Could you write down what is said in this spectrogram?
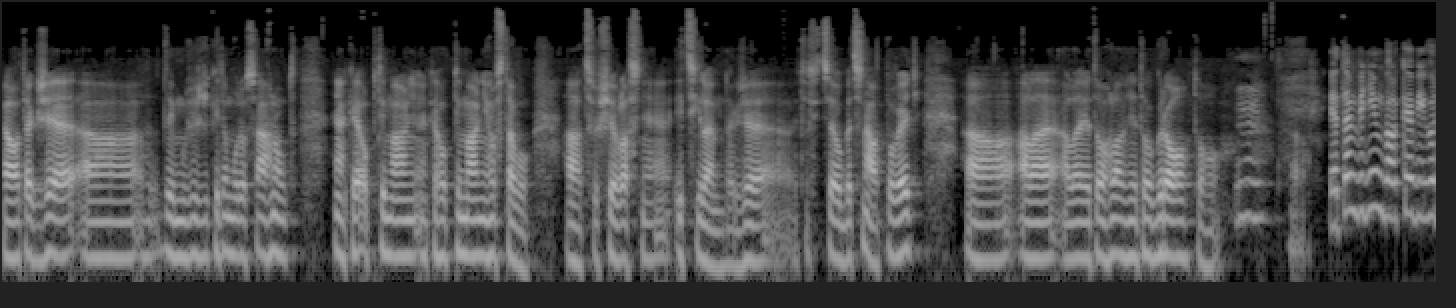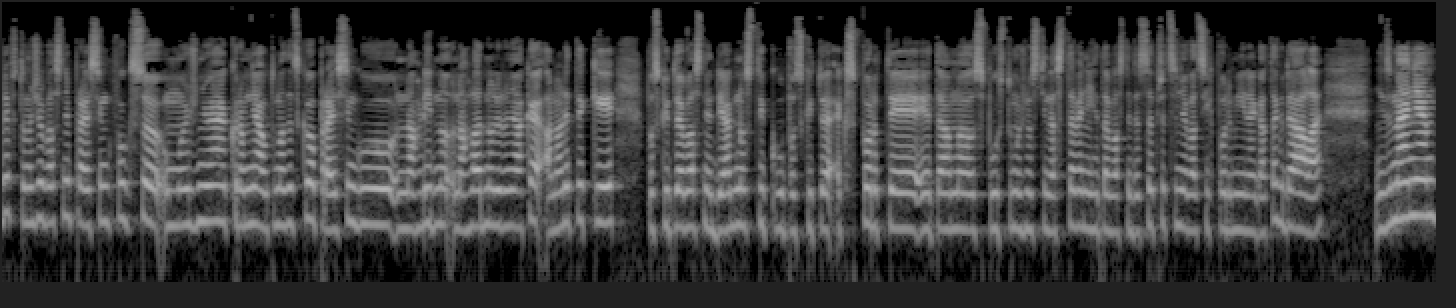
jo, takže uh, ty můžeš díky tomu dosáhnout nějaké optimální, nějakého optimálního stavu, a což je vlastně i cílem, takže je to sice obecná odpověď, ale, ale je to hlavně to gro toho. Mm-hmm. Já tam vidím velké výhody v tom, že vlastně Pricing Fox umožňuje kromě automatického pricingu nahlídno, nahlédnout do nějaké analytiky, poskytuje vlastně diagnostiku, poskytuje exporty, je tam spoustu možností nastavení, je tam vlastně 10 přeceňovacích podmínek a tak dále. Nicméně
